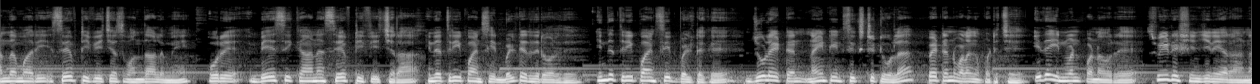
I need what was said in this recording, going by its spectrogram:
அந்த மாதிரி சேஃப்டி ஃபீச்சர்ஸ் வந்தாலுமே ஒரு பேசிக்கான சேஃப்டி ஃபீச்சரா இந்த த்ரீ பாயிண்ட் சீட் பெல்ட் இருந்துட்டு வருது. இந்த த்ரீ பாயிண்ட் சீட் பெல்ட்டுக்கு ஜூலை டென் நைன்டீன் சிக்ஸ்டி டூல பேட்டன் வழங்கப்பட்டுச்சு. இதை இன்வென்ட் பண்ண ஒரு ஸ்வீடிஷ் இன்ஜினியரான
